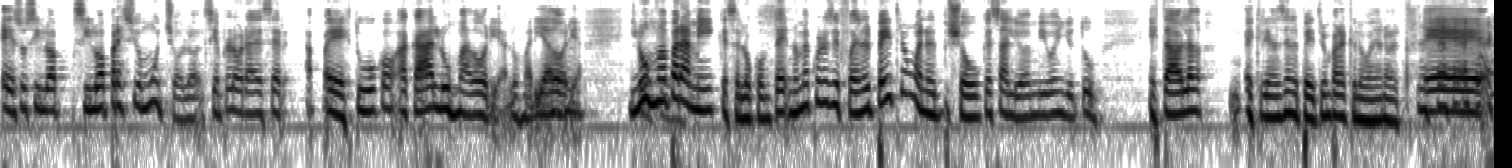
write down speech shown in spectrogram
eso sí lo, sí lo aprecio mucho, lo- siempre lo agradecer. Eh, estuvo con- acá Luzma Doria, Luz María Doria. Luzma para mí, que se lo conté, no me acuerdo si fue en el Patreon o en el show que salió en vivo en YouTube, estaba hablando, escríbanse en el Patreon para que lo vayan a ver, eh,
